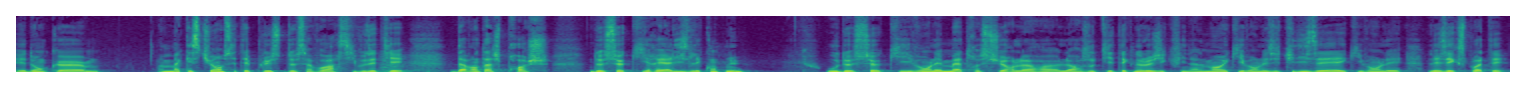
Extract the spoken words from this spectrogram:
Et donc... Ma question, c'était plus de savoir si vous étiez davantage proche de ceux qui réalisent les contenus, ou de ceux qui vont les mettre sur euh, leurs outils technologiques finalement et qui vont les utiliser et qui vont les, les exploiter.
